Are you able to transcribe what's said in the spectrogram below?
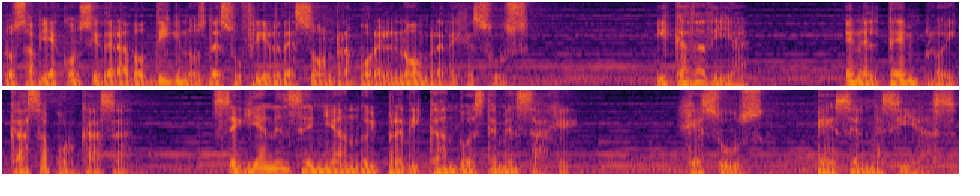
los había considerado dignos de sufrir deshonra por el nombre de Jesús. Y cada día, en el templo y casa por casa, seguían enseñando y predicando este mensaje. Jesús es el Mesías.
